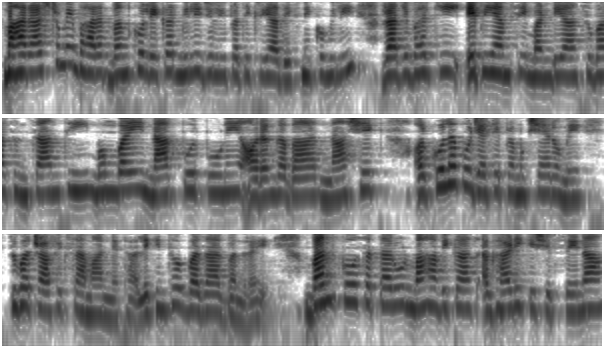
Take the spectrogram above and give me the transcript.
महाराष्ट्र में भारत बंद को लेकर मिली जुली प्रतिक्रिया देखने को मिली। राज्य भर की एपीएमसी मंडियाँ सुबह सुनसान थी। मुंबई, नागपुर, पुणे, औरंगाबाद, नासिक और कोल्हापुर जैसे प्रमुख शहरों में सुबह ट्रैफ़िक सामान्य था, लेकिन थोक बाज़ार बंद रहे। बंद को सत्तारूढ़ महाविकास अघाड़ी की शिवसेना,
